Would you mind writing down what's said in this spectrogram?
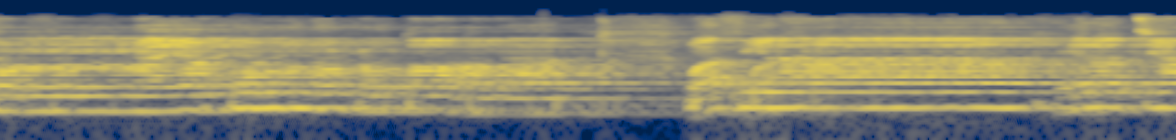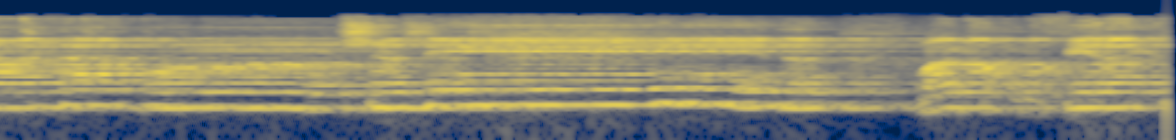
ثم يكون حطاما. وفي الآخرة عذاب شديد ومغفرة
